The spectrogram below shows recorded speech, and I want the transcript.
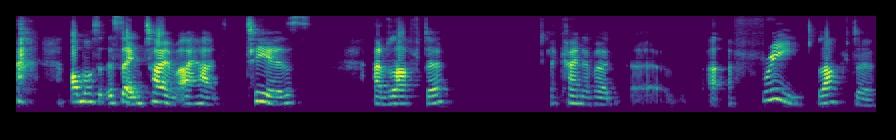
almost at the same time I had tears and laughter a kind of a, a, a free laughter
